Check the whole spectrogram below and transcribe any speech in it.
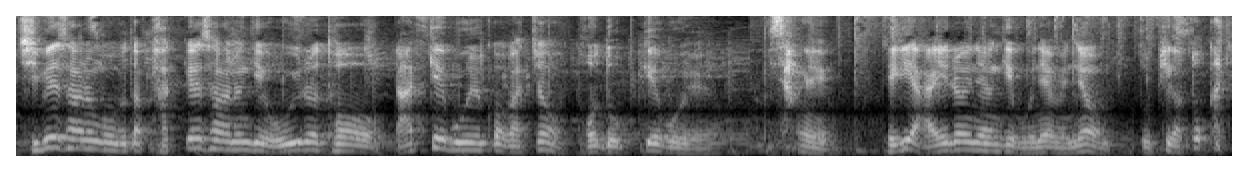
집에서 하는 것보다 밖에서 하는 게 오히려 더 낮게 보일 것 같죠? 더 높게 보여요. 이상해요. 되게 아이러니한 게 뭐냐면요. 높이가 똑같아.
